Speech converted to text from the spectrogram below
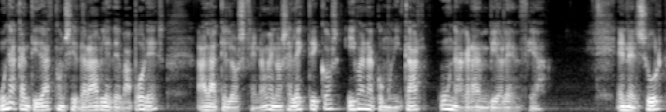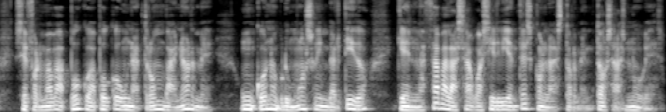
una cantidad considerable de vapores a la que los fenómenos eléctricos iban a comunicar una gran violencia. En el sur se formaba poco a poco una tromba enorme, un cono brumoso invertido que enlazaba las aguas hirvientes con las tormentosas nubes.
